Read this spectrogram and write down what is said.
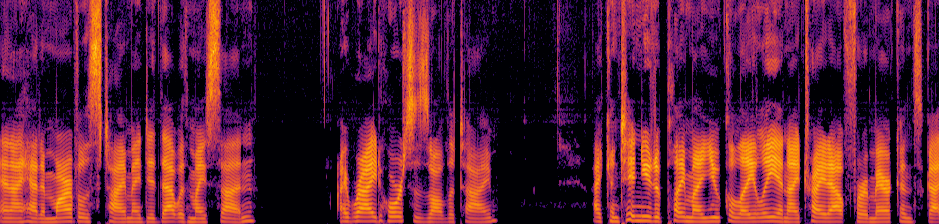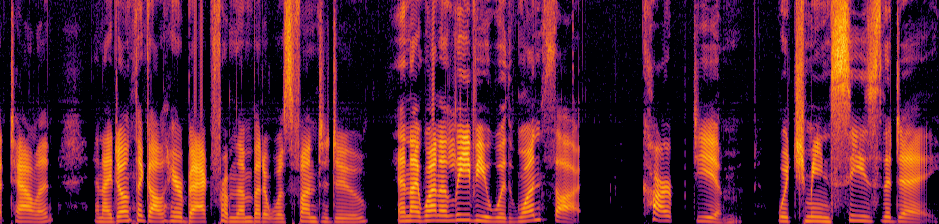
and I had a marvelous time. I did that with my son. I ride horses all the time. I continue to play my ukulele, and I tried out for America's Got Talent, and I don't think I'll hear back from them, but it was fun to do. And I want to leave you with one thought carpe diem, which means seize the day.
